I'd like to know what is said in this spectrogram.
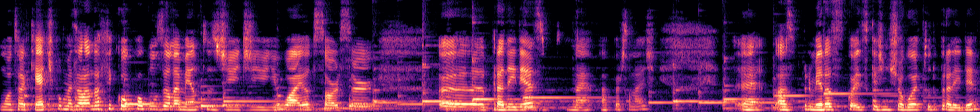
um outro arquétipo, mas ela ainda ficou com alguns elementos de, de wild sorcerer uh, pra DD, né? A personagem. É, as primeiras coisas que a gente jogou é tudo pra DD.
